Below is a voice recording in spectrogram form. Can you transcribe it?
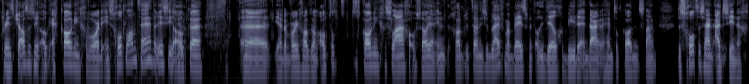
Prins Charles is nu ook echt koning geworden in Schotland. Hè? Daar is hij ook. eh, eh, ja, daar word je ik dan ook tot, tot koning geslagen of zo. Ja, in Groot-Brittannië ze blijven maar bezig met al die deelgebieden en daar hem tot koning slaan. De Schotten zijn uitzinnig.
